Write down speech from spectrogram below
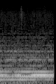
Bye.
